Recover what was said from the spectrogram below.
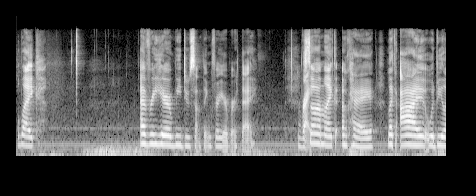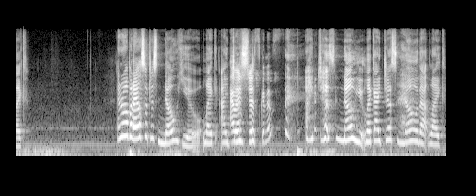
like every year we do something for your birthday. Right. So I'm like, okay, like I would be like I don't know, but I also just know you. Like I I was just just gonna. I just know you. Like I just know that like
